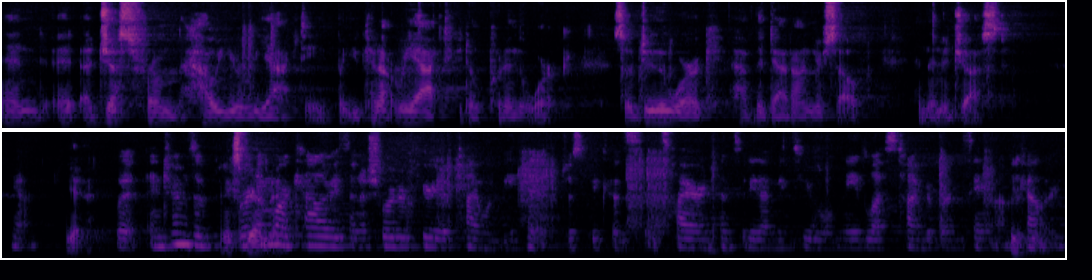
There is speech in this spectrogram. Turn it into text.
and adjust from how you're reacting but you cannot react if you don't put in the work so do the work have the data on yourself and then adjust Yeah. yeah but in terms of burning more calories in a shorter period of time would be HIIT just because it's higher intensity. That means you will need less time to burn the same amount of Mhm. calories.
